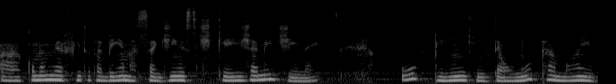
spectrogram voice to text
ah, como a minha fita tá bem amassadinha, eu estiquei e já medi, né? O pink, então, no tamanho,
